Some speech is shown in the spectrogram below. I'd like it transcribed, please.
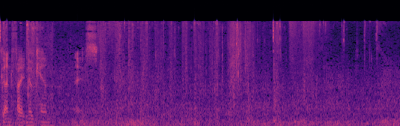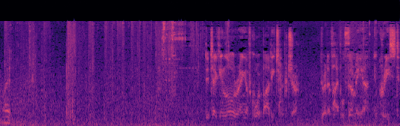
Gunfight, no Kim. Nice. What? Detecting lowering of core body temperature. Threat of hypothermia increased.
